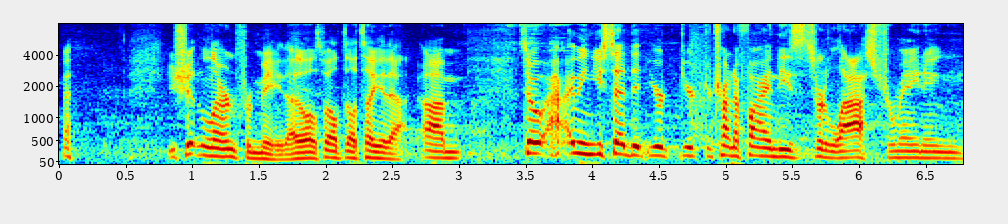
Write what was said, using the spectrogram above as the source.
you shouldn't learn from me. I'll, I'll, I'll tell you that. Um, so, I mean, you said that you're, you're, you're, trying to find these sort of last remaining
